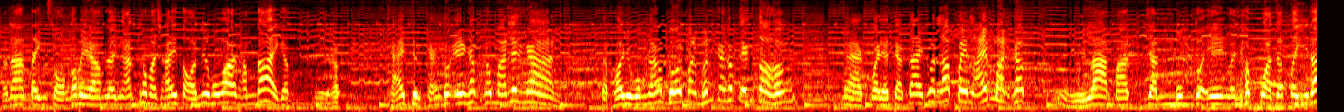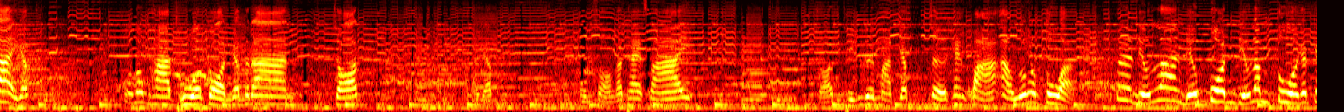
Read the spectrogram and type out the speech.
ทางด้านเต็งสองก็พยายามจะงัดเข้ามาใช้ต่อเนื่องเพราะว่าทำได้ครับนี่ครับใช้จุดแข็งตัวเองครับเข้ามาเล่นงาน แต่พออยู่วงน้ำโดนมันเหมือนกันครับเต็งสอง แม่กว่าจะจับได้ก็รับไปหลายหมัดครับโอ้ยลากมายันมุมตัวเองเลยครับกว่าจะตีได้ครับก็ต้องพาทัวร์ก่อนครับทางด้านจอร์ดนะครับคนสองกระแทกซ้ายจอร์ดทิ้งด้วยหมัดครับเจอแข้งขวาอ้าวล้วงลำตัวเมื่อเดี๋ยวล่างเดี๋ยวบนเดี๋ยวลำตัวครับแก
